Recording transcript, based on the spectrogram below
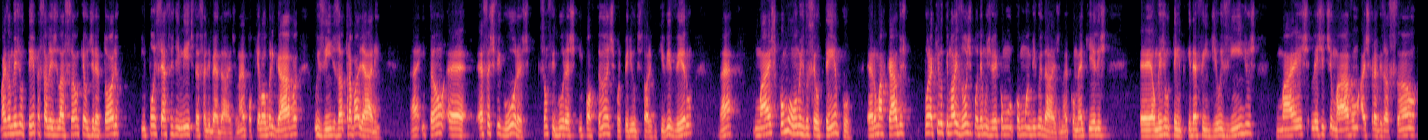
Mas ao mesmo tempo essa legislação, que é o diretório, impôs certos limites dessa liberdade, né? porque ela obrigava os índios a trabalharem. Né? Então, é, essas figuras, são figuras importantes para o período histórico que viveram, né? mas como homens do seu tempo, eram marcados por aquilo que nós hoje podemos ver como, como uma ambiguidade, né? como é que eles, é, ao mesmo tempo que defendiam os índios, mas legitimavam a escravização,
